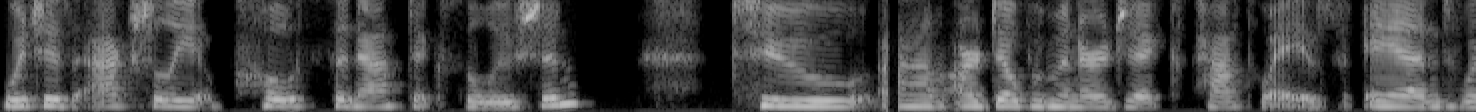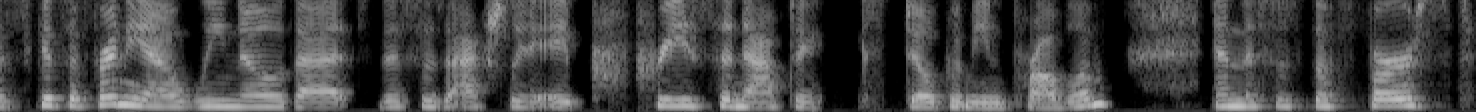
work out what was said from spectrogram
which is actually a postsynaptic solution to um, our dopaminergic pathways. And with schizophrenia, we know that this is actually a presynaptic dopamine problem. And this is the first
